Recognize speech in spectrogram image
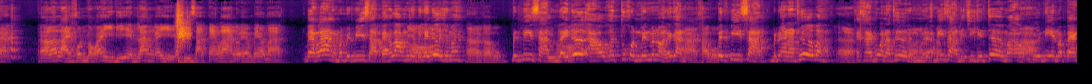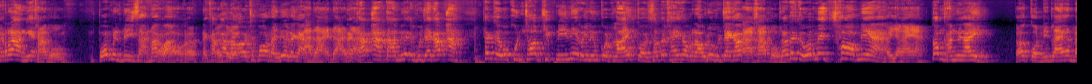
นะอะแล้วหลายคนบอกว่าไอ้ดีเอ็นร่างไอ้ปีศาจแปลงร่างไม่ไม่เอามาแปลงร่างมันเป็นปีศาจแปลงร่างไม่ใช่เป็นไรเดอร์ใช่ไหมอ่าครับผม เป็นปีศาจไรเดอร์เอาครับทุกคนเม้นต์มาหน่อยแล้วกัน อ่าครับผม เป็นปีศาจเป็นอนาเธอร์ป่ะเออคล้ายๆพวกอนาเธอร์เลยอ่าเหมือนครับปีศาจในชีเคนเจอร์มาเอาอ่าปืนดีเอ็นมาแปลงร่างเงี้ย ครับผม เพราะว่าเป็นปีศาจมากกว่าอ๋อครับนะครับแล้วก็อะเลยเราเอาเฉพาะไรเดอร์แล้วกันอ่าได้ได้ได้ นะครับอะตามนี้แล้วกันคุณแจ๊คครับอะถ้าเกิดว่าคุณชอบคลิปนี้เนี่ยก็อย่าลืมกดไลค์กดซับสไครต์กับเราด้วยคุณแจ๊คครับ อ่าครับผมแล้วถ้าเกิดว่าไม่ชอบเนี่ยเอายังไงอะ ต้องทำยังไง ก็กดดิสไลค์กันไป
